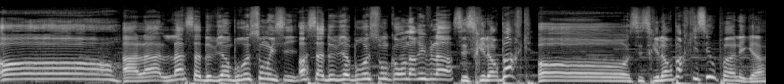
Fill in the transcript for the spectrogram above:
oh. Ah là, là, ça devient bresson ici. Oh, ça devient bresson quand on arrive là. C'est Thriller Bark. Oh, c'est Thriller Bark ici ou pas, les gars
